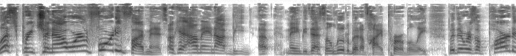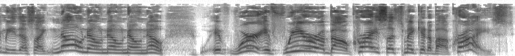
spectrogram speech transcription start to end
let's preach an hour and 45 minutes. Okay. I may not be, uh, maybe that's a little bit of hyperbole, but there was a part of me that's like, no, no, no, no, no. If we're, if we're about Christ, let's make it about Christ.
